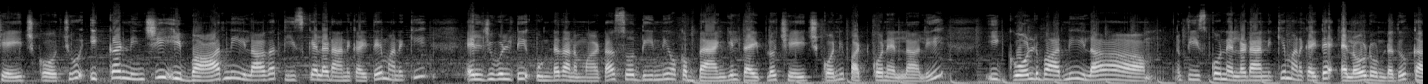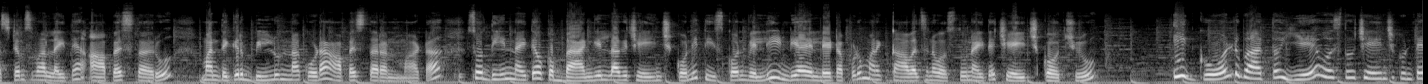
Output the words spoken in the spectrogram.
చేయించుకోవచ్చు. ఇక్కడి నుంచి ఈ బార్ని ఇలాగా తీసుకెళ్ళడానికైతే మనకి ఎలిజిబిలిటీ ఉండదన్నమాట. సో దీన్ని ఒక బ్యాంగిల్ టైప్లో చేయించుకొని పట్టుకొని వెళ్ళాలి. ఈ గోల్డ్ బార్ని ఇలా తీసుకొని వెళ్ళడానికి మనకైతే అలౌడ్ ఉండదు. కస్టమ్స్ వాళ్ళు అయితే ఆపేస్తారు. మన దగ్గర బిల్ ఉన్నా కూడా ఆపేస్తారనమాట సో దీన్ని అయితే ఒక బ్యాంగిల్ లాగా చేయించుకొని తీసుకొని వెళ్ళి ఇండియా వెళ్ళేటప్పుడు మనకి కావాల్సిన వస్తువుని అయితే చేయించుకోవచ్చు. ఈ గోల్డ్ బార్తో ఏ వస్తువు చేయించుకుంటే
